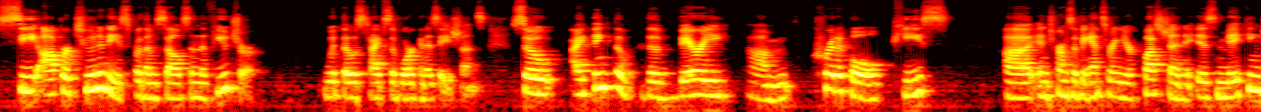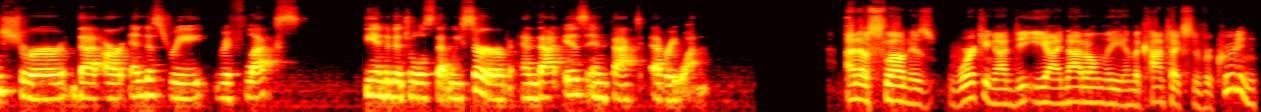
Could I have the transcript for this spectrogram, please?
see opportunities for themselves in the future with those types of organizations. So I think the the very um, critical piece uh, in terms of answering your question is making sure that our industry reflects the individuals that we serve, and that is in fact everyone. I know Slone is working on DEI not only in the context of recruiting,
